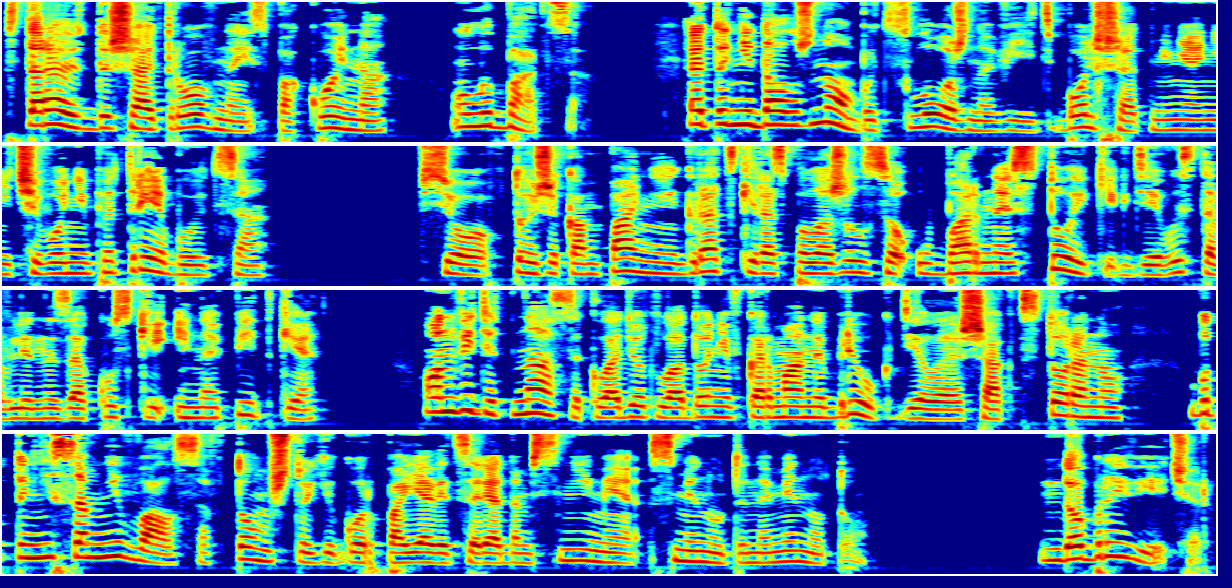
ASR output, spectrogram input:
Стараюсь дышать ровно и спокойно, улыбаться. Это не должно быть сложно, ведь больше от меня ничего не потребуется. Все, в той же компании Градский расположился у барной стойки, где выставлены закуски и напитки. Он видит нас и кладет ладони в карманы брюк, делая шаг в сторону, будто не сомневался в том, что Егор появится рядом с ними с минуты на минуту. «Добрый вечер»,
